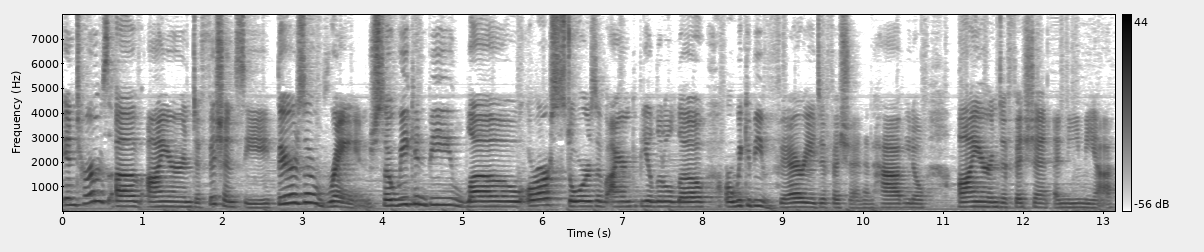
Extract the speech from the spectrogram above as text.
In terms of iron deficiency, there's a range. So we can be low or our stores of iron could be a little low or we could be very deficient and have, you know, iron deficient anemia.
